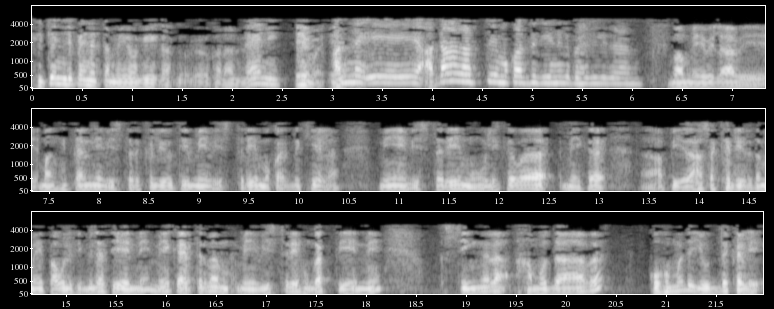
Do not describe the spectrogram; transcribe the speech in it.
හිතෙන්න දෙපේ නැත්තම් මේ වගේ එකක් කරන්නේ නැහනේ. එහෙමයි. අන්න ඒ අදාළත්වය මොකද්ද කියන එක පැහැදිලි කරන්න. මම මේ වෙලාවේ මම හිතන්නේ විස්තර කළ යුතුයි මේ විස්තරය මොකක්ද කියලා. මේ විස්තරේ මූලිකව මේක අපි රහසක් හැටියට තමයි පවුලේ තිබිලා තියෙන්නේ. මේක ඇත්තටම මේ විස්තරේ හුඟක් තියෙන්නේ සිංහල හමුදාව කොහොමද යුද්ධ කළේ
